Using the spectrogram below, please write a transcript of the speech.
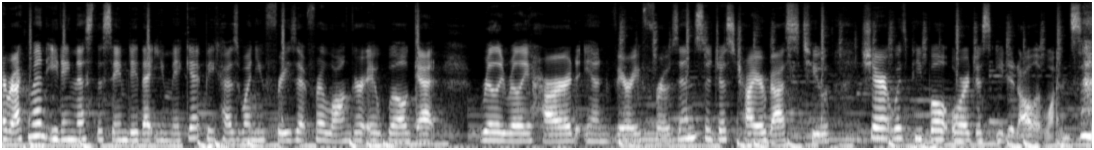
I recommend eating this the same day that you make it because when you freeze it for longer, it will get really, really hard and very frozen. So just try your best to share it with people or just eat it all at once.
